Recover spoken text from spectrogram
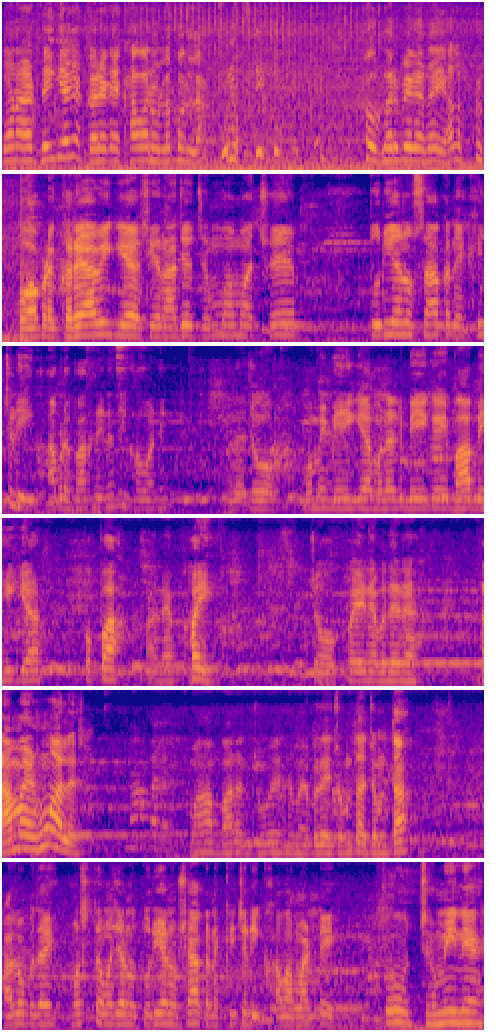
પોણા આઠ થઈ ગયા છે. ઘરે કાંઈ ખાવાનું લગભગ લાગતું નથી. તો ઘર ભેગા થઈ હાલો. તો આપણે ઘરે આવી ગયા છીએ અને આજે જમવામાં છે તુરિયાનું શાક અને ખીચડી. આપણે ભાખરી નથી ખાવાની. અને જો મમ્મી બેહી ગયા મનાલી બેહી ગઈ બા બેહી ગયા પપ્પા અને ફઈ. જો ફઈને બધાને રામાયણ શું હાલે? છે મહાભારત જોવે છે ભાઈ બધા જમતા જમતા. હાલો બધાય, મસ્ત મજાનું તુરિયાનું શાક અને ખીચડી ખાવા માટે. તો જમીને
